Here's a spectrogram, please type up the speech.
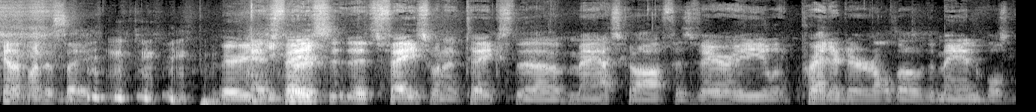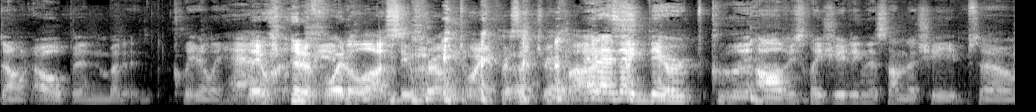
Kind of fun to say. Very Its gear. face, its face when it takes the mask off is very like predator, although the mandibles don't open, but it clearly has. They like, would avoid a mandibles. lawsuit from 21st Century And I think they were obviously shooting this on the cheap, so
